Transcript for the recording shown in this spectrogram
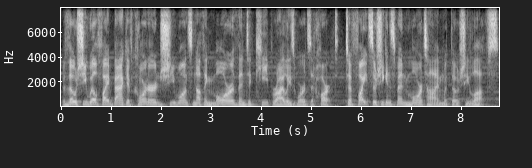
Though she will fight back if cornered, she wants nothing more than to keep Riley's words at heart, to fight so she can spend more time with those she loves.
